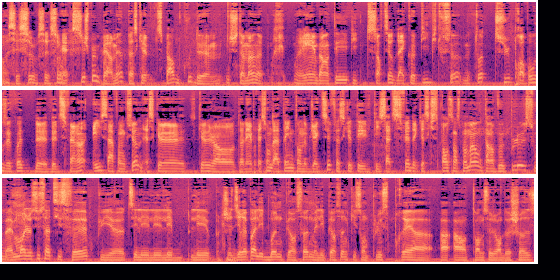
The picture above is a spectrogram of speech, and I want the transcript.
Ouais, c'est sûr, c'est sûr. Mais si je peux me permettre, parce que tu parles beaucoup de justement de ré- réinventer puis de sortir de la copie puis tout ça, mais toi tu proposes de quoi de, de différent et ça fonctionne? Est-ce que que genre t'as l'impression d'atteindre ton objectif? Est-ce que t'es es satisfait de qu'est-ce qui se passe en ce moment ou t'en veux plus ou? Ben, moi, je suis satisfait. Puis, euh, tu sais, les, les, les, les, je dirais pas les bonnes personnes, mais les personnes qui sont plus prêts à, à, à entendre ce genre de choses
